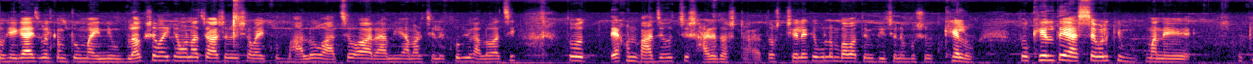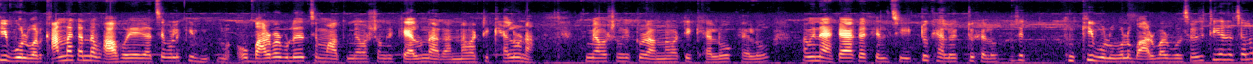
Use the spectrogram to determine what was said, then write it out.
তো hey guys welcome to my new blog সবাই কেমন আছো? আশা করি সবাই খুব ভালো আছো আর আমি আমার ছেলে খুবই ভালো আছি। তো এখন বাজে হচ্ছে সাড়ে দশটা। তো ছেলেকে বললাম, বাবা, তুমি পিছনে বসে, খেলো। তো খেলতে আসছে বলে কি মানে কি বলব আর, কান্না কান্না ভাব হয়ে গেছে বলে কি, ও বারবার বলে যাচ্ছে, মা, তুমি আমার সঙ্গে খেলো না, রান্নাবাটি খেলো না। তুমি আমার সঙ্গে একটু রান্নাবাটি খেলো খেলো। আমি না একা একা খেলছি, একটু খেলো একটু খেলো। যে কী বলব? বলো বারবার বলছে, ঠিক আছে, চলো,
